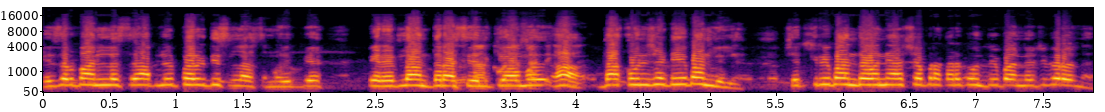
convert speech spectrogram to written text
हे जर बांधलं असतं आपल्याला फरक दिसला असतं. म्हणजे पे- पेऱ्यातलं अंतर असेल किंवा मग हा दाखवण्यासाठी हे बांधलेलं आहे. शेतकरी बांधवांनी अशा प्रकारे कोणती बांधण्याची गरज नाही.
